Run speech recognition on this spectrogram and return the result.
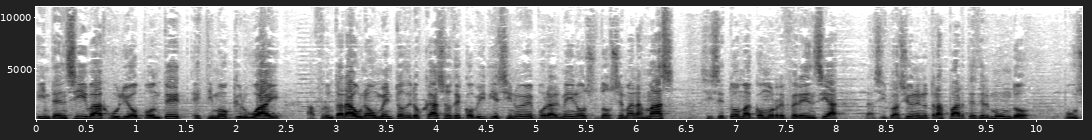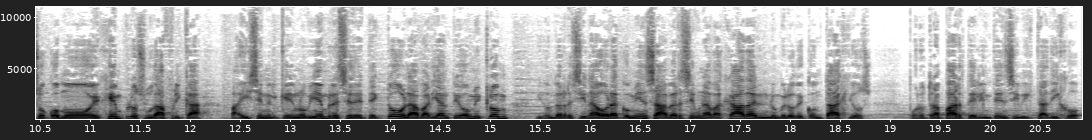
Intensiva, Julio Pontet, estimó que Uruguay afrontará un aumento de los casos de COVID-19 por al menos dos semanas más si se toma como referencia la situación en otras partes del mundo. Puso como ejemplo Sudáfrica, país en el que en noviembre se detectó la variante Omicron y donde recién ahora comienza a verse una bajada en el número de contagios. Por otra parte, el intensivista dijo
